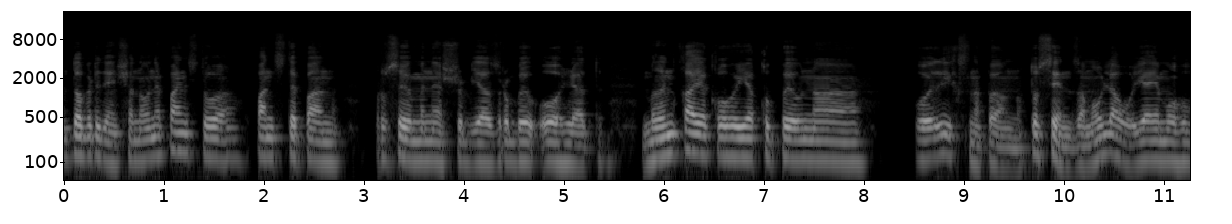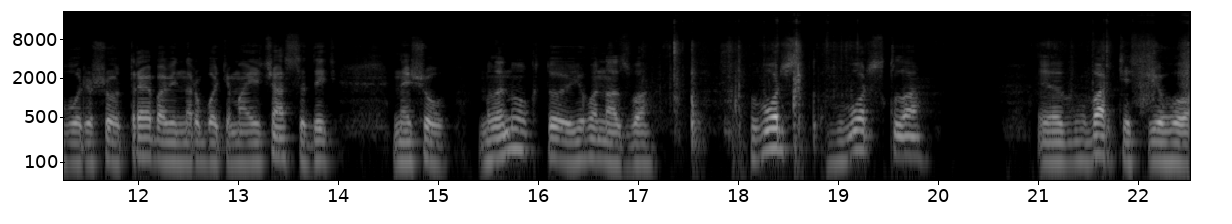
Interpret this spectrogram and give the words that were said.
Добрий день, шановне панство. Пан Степан просив мене, щоб я зробив огляд млинка, якого я купив на OLX, напевно. То син замовляв. Я йому говорю, що треба, він на роботі має час, сидить, знайшов млинок, то його назва Ворск, Ворскла. Е, Вартість його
